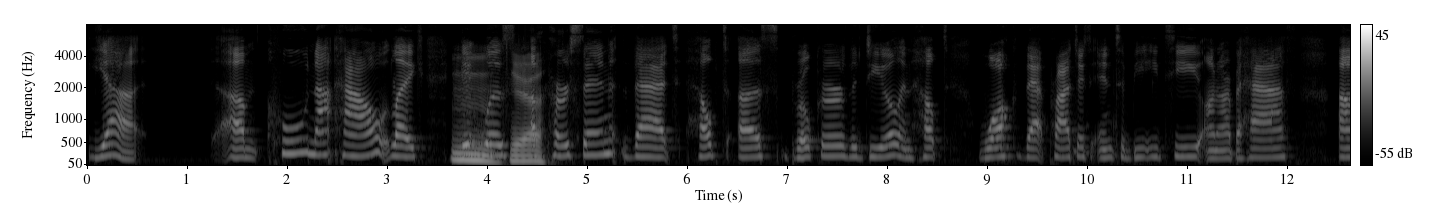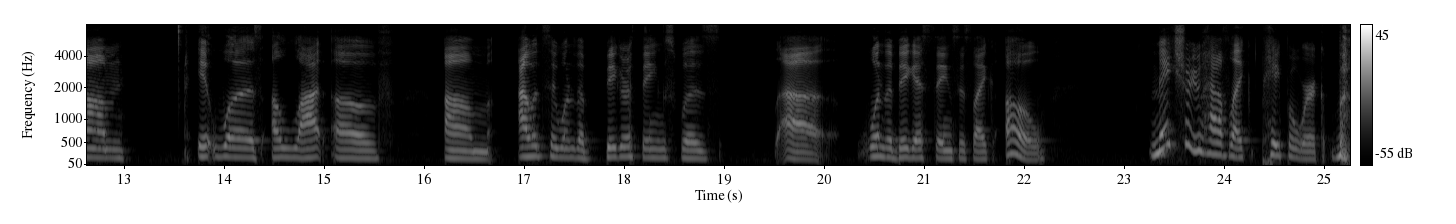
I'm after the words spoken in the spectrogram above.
yeah, um, who, not how. Like Mm, it was yeah. a person that helped us broker the deal and helped walk that project into BET on our behalf. Um, it was a lot of, um, I would say one of the bigger things was, uh, one of the biggest things is like, oh, make sure you have like paperwork before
